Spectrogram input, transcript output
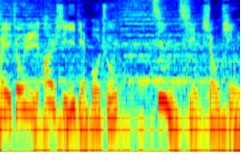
每周日二十一点播出，敬请收听。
